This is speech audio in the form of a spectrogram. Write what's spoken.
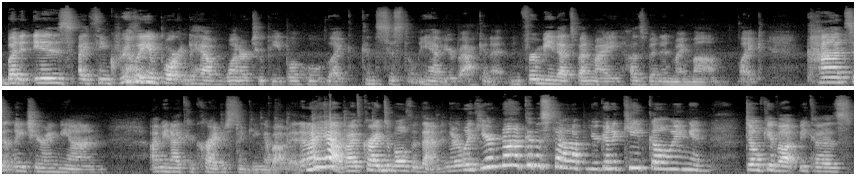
but it is i think really important to have one or two people who like consistently have your back in it. And for me that's been my husband and my mom like constantly cheering me on. I mean i could cry just thinking about it. And i have. I've cried to both of them. And they're like you're not going to stop. You're going to keep going. And don't give up because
